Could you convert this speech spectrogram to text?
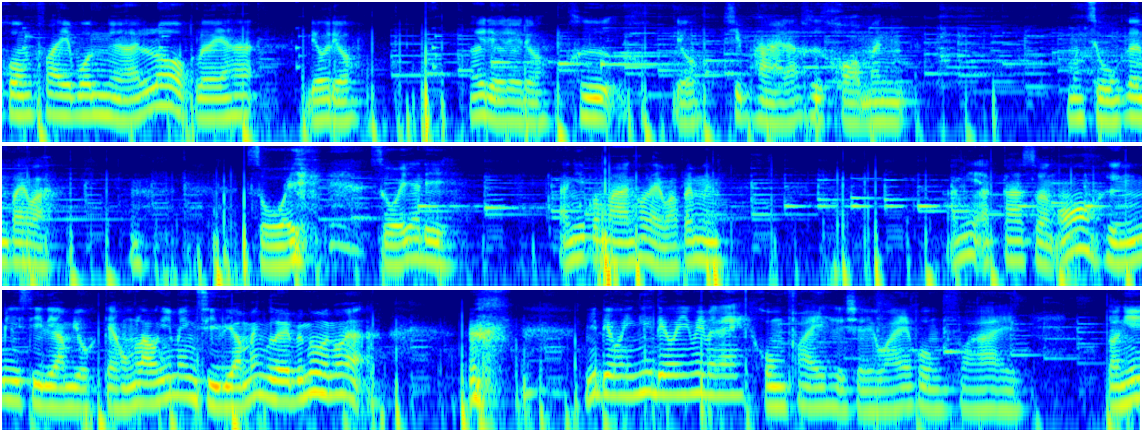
โคมไฟบนเหนือโลกเลยฮะ เดี๋ยวเดี๋ยวเฮ้ยเดี๋ยวเดี๋ยวเดี๋ยวคือ เดี๋ยวชิบหายแล้วคือขอบมัน มันสูงเกินไปว่ะ สวย สวยอะดิอันนี้ประมาณเท่าไหร่วะแป๊บนึงอันนี้อัตราส่วนอ๋อถึงมีสี่เหลี่ยมอยู่แต่ของเรานี่แม่งสี่เหลี่ยมแม่งเลยไปนู่นก็เนี่ย นิดเดียวเองนิดเดียวเองไม่เป็นไรโคมไฟเฉยๆไว้โคมไฟ ตอนนี้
